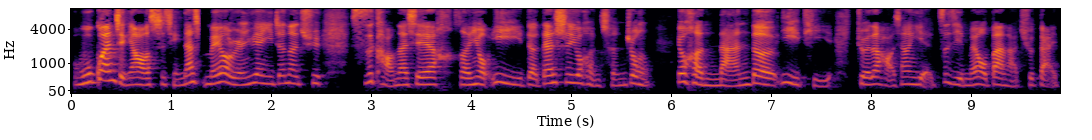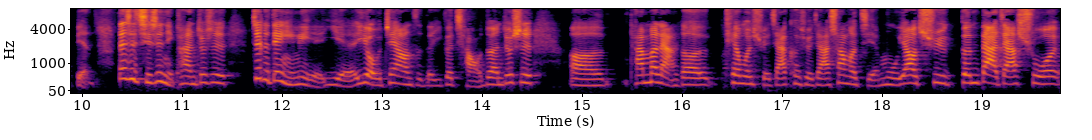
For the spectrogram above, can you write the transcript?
无关紧要的事情。但是没有人愿意真的去思考那些很有意义的，但是又很沉重又很难的议题，觉得好像也自己没有办法去改变。但是其实你看，就是这个电影里也有这样子的一个桥段，就是呃，他们两个天文学家、科学家上了节目，要去跟大家说。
